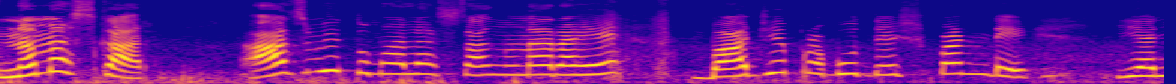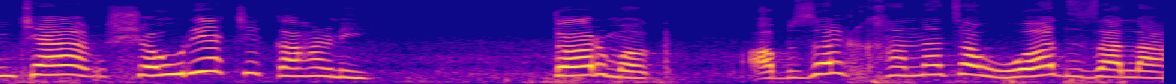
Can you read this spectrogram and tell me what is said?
नमस्कार. आज मी तुम्हाला सांगणार आहे बाजीप्रभू देशपांडे यांच्या शौर्याची कहाणी. तर मग अफजल खानाचा वध झाला.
